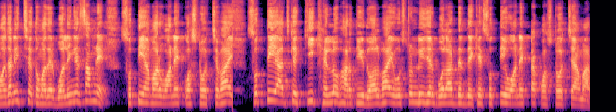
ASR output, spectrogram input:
মজা নিচ্ছে তোমাদের বোলিংয়ের সামনে, সত্যি আমার অনেক কষ্ট হচ্ছে ভাই। সত্যি আজকে কি খেললো ভারতীয় দল ভাই? ওয়েস্ট ইন্ডিজের বোলারদের দেখে সত্যি অনেকটা কষ্ট হচ্ছে আমার।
